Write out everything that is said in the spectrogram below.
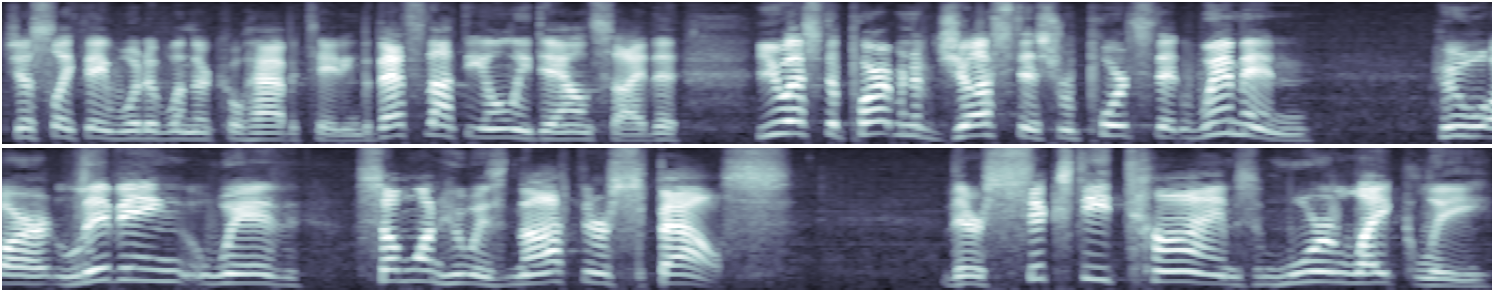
just like they would have when they're cohabitating. But that's not the only downside. The U.S. Department of Justice reports that women who are living with someone who is not their spouse, they're 60 times more likely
